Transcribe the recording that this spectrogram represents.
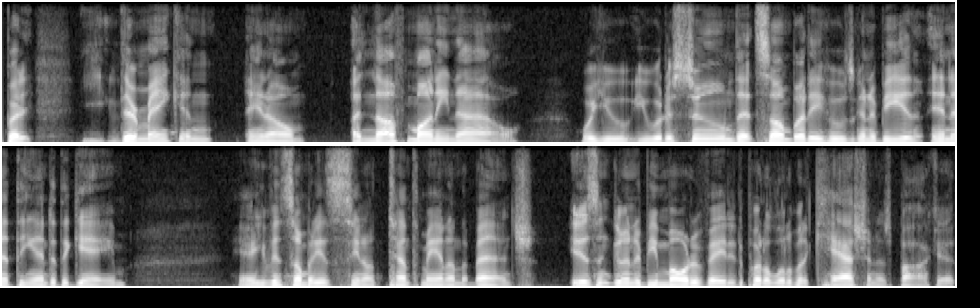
but they're making you know enough money now where you you would assume that somebody who's going to be in- at the end of the game, you know, even somebody that's you know tenth man on the bench, isn't going to be motivated to put a little bit of cash in his pocket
